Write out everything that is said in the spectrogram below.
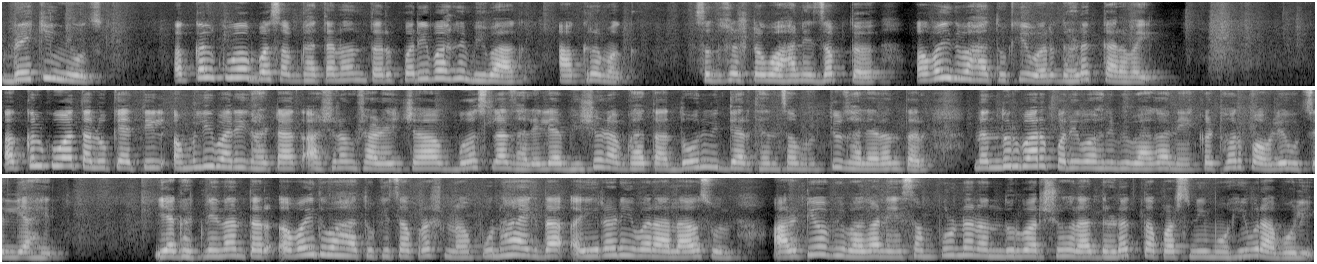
Breaking news. अक्कलकुवा बस अपघातानंतर परिवहन विभाग आक्रमक. सदुसष्ट वाहने जप्त अवैध वाहतुकीवर धडक कारवाई. अक्कलकुवा तालुक्यातील अंमलीबारी घाटात आश्रमशाळेच्या बसला झालेल्या भीषण अपघातात दोन विद्यार्थ्यांचा मृत्यू झाल्यानंतर नंदुरबार परिवहन विभागाने कठोर पावले उचलली आहेत. या घटनेनंतर अवैध वाहतुकीचा प्रश्न पुन्हा एकदा ऐरणीवर आला असून आर टी ओ विभागाने संपूर्ण नंदुरबार शहरात धडक तपासणी मोहीम राबवली.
